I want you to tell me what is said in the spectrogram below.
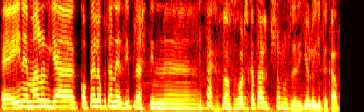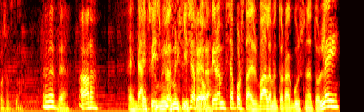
Ε, είναι μάλλον για κοπέλα που ήταν δίπλα στην. Ε, Εντάξει, αυτό είναι στο χώρο της κατάληψης όμως δεν δικαιολογείται κάπως αυτό. ε, βέβαια. Άρα. Εντάξει, Επίσης, μην- μην πλαστική συζητήσει σφαίρα. Αυτό. Πήραμε τις αποστάσεις. Βάλαμε τον Ραγκούση να το λέει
